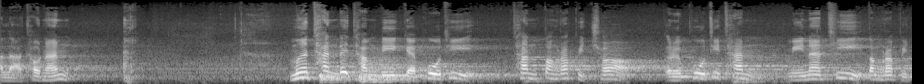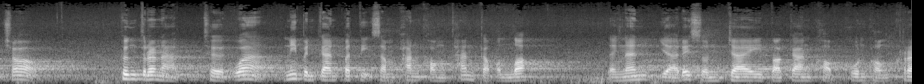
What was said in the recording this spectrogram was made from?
าลาเท่านั้น เมื่อท่านได้ทำดีแก่ผู้ที่ท่านต้องรับผิดชอบ หรือผู้ที่ท่านมีหน้าที่ต้องรับผิดชอบ พึงตระหนักเถิดว่านี่เป็นการปฏิสัมพันธ์ของท่านกับอัลลอฮ์ดังนั้นอย่าได้สนใจต่อการขอบคุณของใคร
